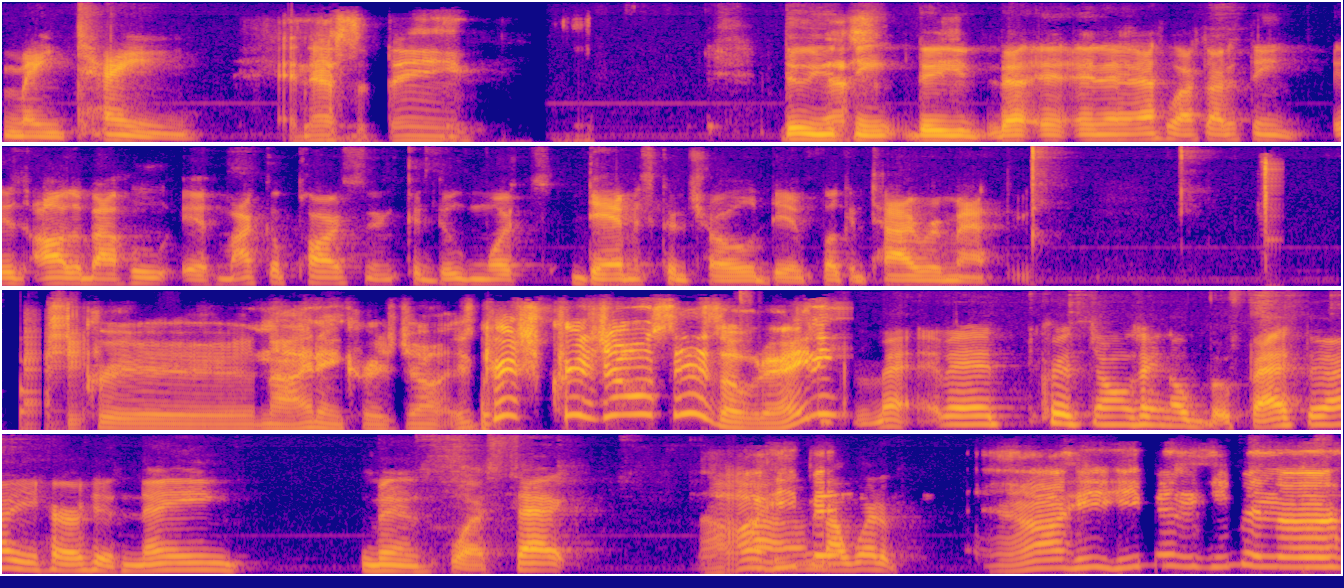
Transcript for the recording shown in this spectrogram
maintain? and that's the thing. Do you That's- think? Do you? That, and that's why I started to think it's all about who. If Micah Parsons could do more damage control than fucking Tyrann Mathieu. Chris, nah, it ain't Chris Jones. Is Chris Chris Jones is over there, ain't he? Man, man, Chris Jones ain't no factor. I ain't heard his name. Been for a sack. No, Oh, he been not worried. Yeah, he he been he been uh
